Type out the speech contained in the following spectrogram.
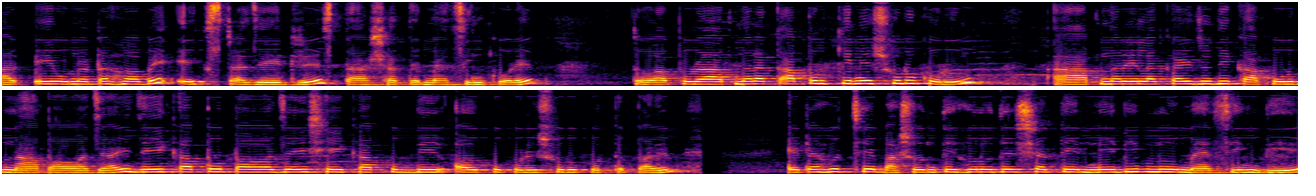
আর এই ওড়নাটা হবে এক্সট্রা যে ড্রেস তার সাথে ম্যাচিং করে। তো আপুরা, আপনারা কাপড় কিনে শুরু করুন। আপনার এলাকায় যদি কাপড় না পাওয়া যায়, যেই কাপড় পাওয়া যায় সেই কাপড় দিয়ে অল্প করে শুরু করতে পারেন। এটা হচ্ছে বাসন্তী হলুদের সাথে নেভি ব্লু ম্যাচিং দিয়ে।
